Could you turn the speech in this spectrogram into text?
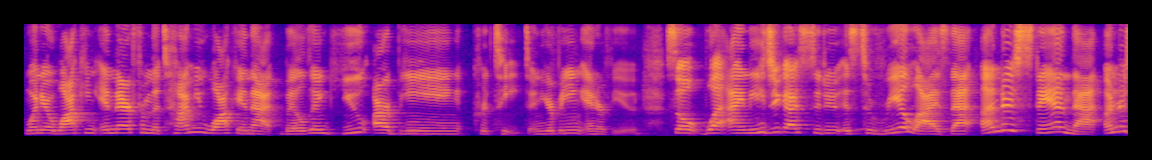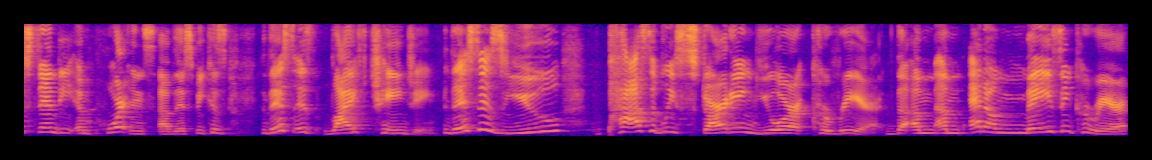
when you're walking in there from the time you walk in that building you are being critiqued and you're being interviewed. So what i need you guys to do is to realize that, understand that, understand the importance of this because this is life changing. This is you possibly starting your career, the um, um, an amazing career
